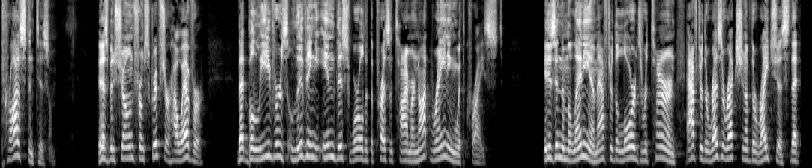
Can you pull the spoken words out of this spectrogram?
Protestantism. It has been shown from Scripture, however, that believers living in this world at the present time are not reigning with Christ. It is in the millennium, after the Lord's return, after the resurrection of the righteous, that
